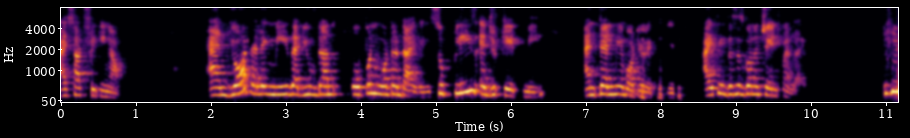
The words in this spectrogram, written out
I start freaking out. And you're telling me that you've done open water diving. So please educate me and tell me about your experience. I think this is going to change my life.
